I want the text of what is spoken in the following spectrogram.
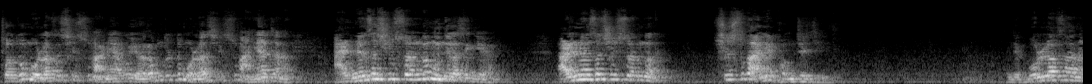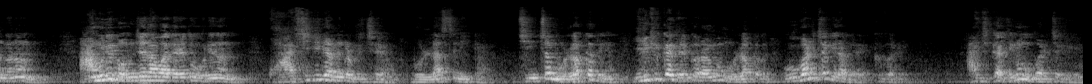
저도 몰라서 실수 많이 하고, 여러분들도 몰라서 실수 많이 하잖아. 알면서 실수하는 건 문제가 생겨요. 알면서 실수하는 건 실수가 아니에요. 범죄지. 근데 몰라서 하는 거는 아무리 범죄라고 하더라도 우리는 과실이라는 걸 붙여요. 몰랐으니까. 진짜 몰랐거든요. 이렇게까지 될 거라는 건 몰랐거든. 우발적이라 그래, 그거를. 아직까지는 우발적이에요.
